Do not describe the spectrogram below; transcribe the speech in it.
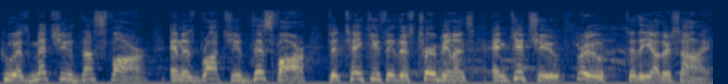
who has met you thus far and has brought you this far to take you through this turbulence and get you through to the other side.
